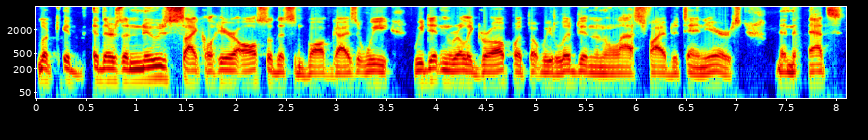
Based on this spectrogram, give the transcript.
Look, it, there's a news cycle here also that's involved guys that we we didn't really grow up with, but we lived in in the last five to ten years, and that's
